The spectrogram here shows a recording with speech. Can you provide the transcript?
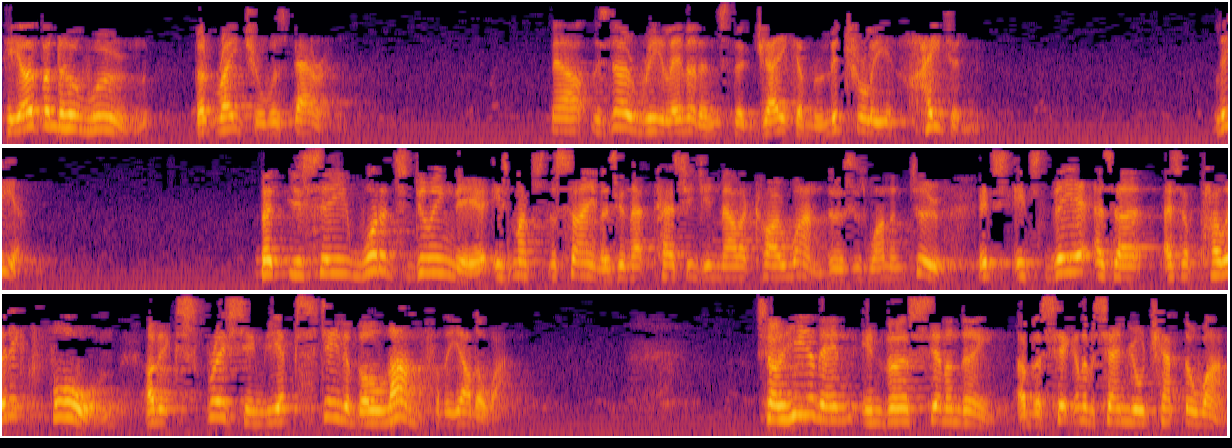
he opened her womb, that Rachel was barren. Now, there's no real evidence that Jacob literally hated Leah. But you see, what it's doing there is much the same as in that passage in Malachi 1, verses 1 and 2. It's, it's there as a, as a poetic form of expressing the extent of the love for the other one. So here then, in verse 17 of the second of Samuel chapter 1,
